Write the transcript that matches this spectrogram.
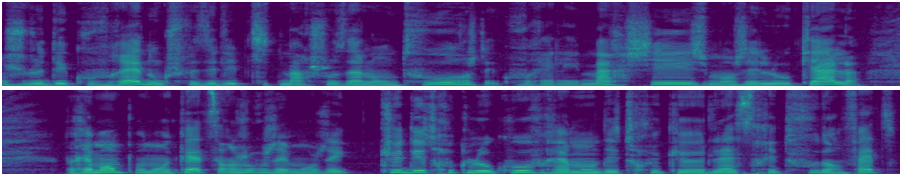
Je le découvrais, donc je faisais des petites marches aux alentours, je découvrais les marchés, je mangeais local. Vraiment, pendant 4-5 jours, j'ai mangé que des trucs locaux, vraiment des trucs euh, de la street food en fait.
